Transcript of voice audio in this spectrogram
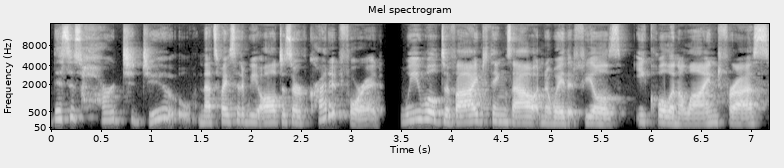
this is hard to do. And that's why I said we all deserve credit for it we will divide things out in a way that feels equal and aligned for us.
